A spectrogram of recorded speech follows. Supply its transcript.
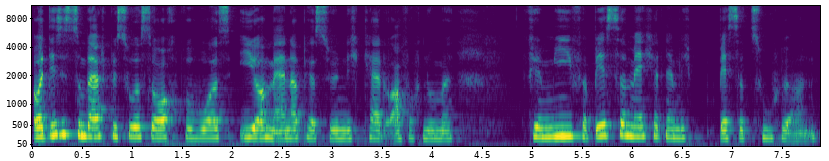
aber das ist zum Beispiel so eine Sache, wo was ich an meiner Persönlichkeit einfach nur mal für mich verbessern möchte, nämlich besser zuhören.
